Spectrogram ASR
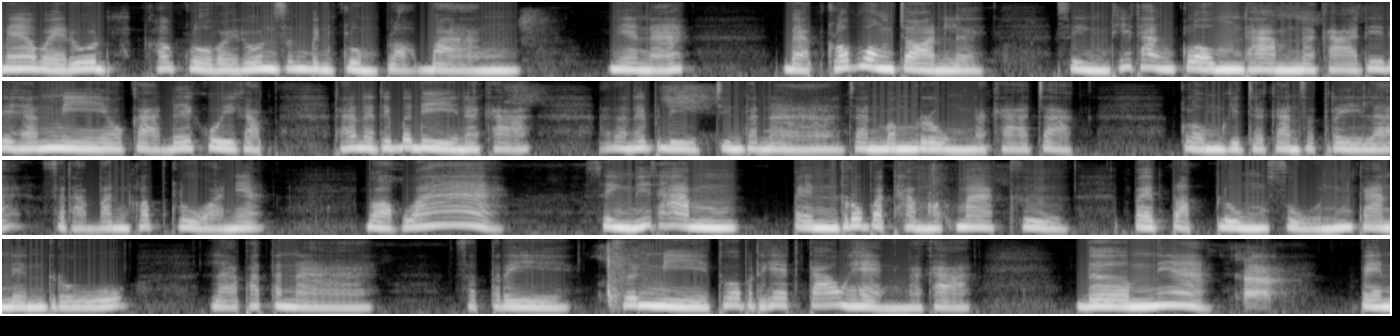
แม่วัยรุ่นครอบครัววัยรุ่น ซึ่งเป็นกลุ่มเปราะบางเนี่ยนะ แบบครบวงจรเลย สิ่งที่ทางกรมทำนะคะ ที่ดิฉันมีโอกาสได้คุยกับท่านอธิบดีนะคะท่านอธิบดีจินตนาจันทร์บำรุงนะคะ จากกรมกิจการสตรีและสถาบันครอบครัวเนี่ย บอกว่าสิ่งที่ทำเป็นรูปธรรมมาก ๆ คือ ไปปรับปรุงศูนย์การเรียนรู้ และพัฒนาสตรี ซึ่งมีทั่วประเทศ 9 แห่งนะคะ เดิมเนี่ยเป็น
